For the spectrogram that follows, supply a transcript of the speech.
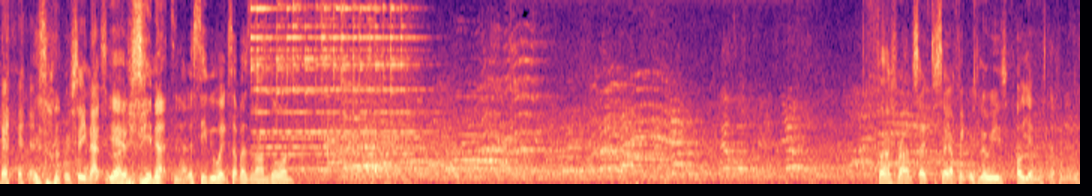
It's- We've seen that tonight. yeah, we've seen that tonight. Let's see if he wakes up as the rounds go on. First round, safe to say, I think was Louis. Oh yeah, most definitely.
